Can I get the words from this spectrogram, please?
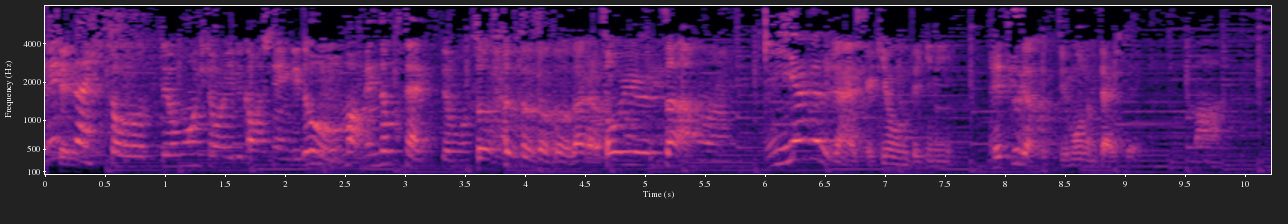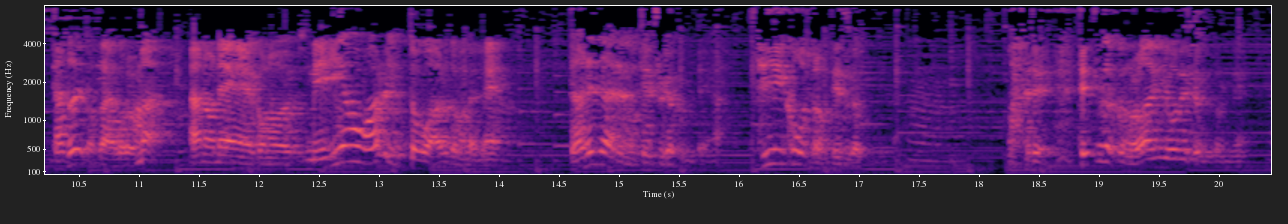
変な人って思う人もいるかもしれんけど、うん。まあめんどくさいって思う人そうそうそうそう、だからそういうさ、う嫌がるじゃないですか、基本的に。哲学っていうものに対して。んまあ、例えばさ、これ、まあ、あのね、このメディアも悪いとこあると思うんだよね。誰々の哲学みたいな。成功者の哲学みたいな。あれ、哲学の乱用ですよね、それね。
